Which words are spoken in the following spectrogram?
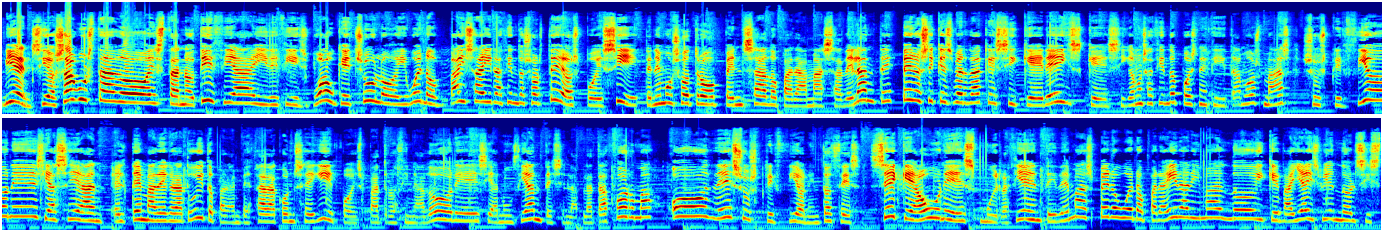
Bien, si os ha gustado esta noticia y decís, wow, qué chulo, y bueno, vais a ir haciendo sorteos, pues sí, tenemos otro pensado para más adelante, pero sí que es verdad que si queréis que sigamos haciendo, pues necesitamos más suscripciones, ya sean el tema de gratuito para empezar a conseguir pues patrocinadores y anunciantes en la plataforma, o de suscripción. Entonces, sé que aún es muy reciente y demás, pero bueno, para ir animando y que vayáis viendo el sistema,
